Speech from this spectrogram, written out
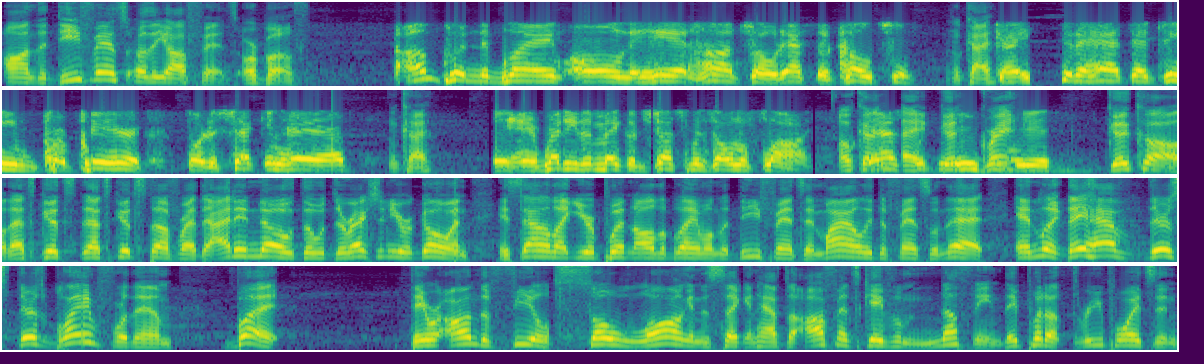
on the defense or the offense or both? I'm putting the blame on the head honcho. That's the coaching. Okay. Okay. Should have had that team prepared for the second half Okay. And ready to make adjustments on the fly. Okay. That's hey, good, great, is. good call. That's good. That's good stuff right there. I didn't know the direction you were going. It sounded like you were putting all the blame on the defense, and my only defense on that. And look, they have there's there's blame for them, but they were on the field so long in the second half. The offense gave them nothing. They put up three points, and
